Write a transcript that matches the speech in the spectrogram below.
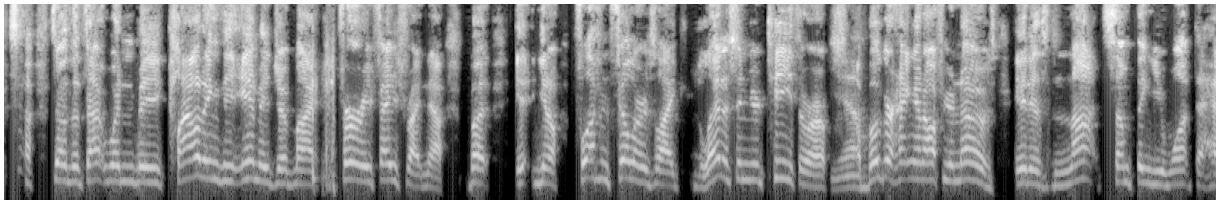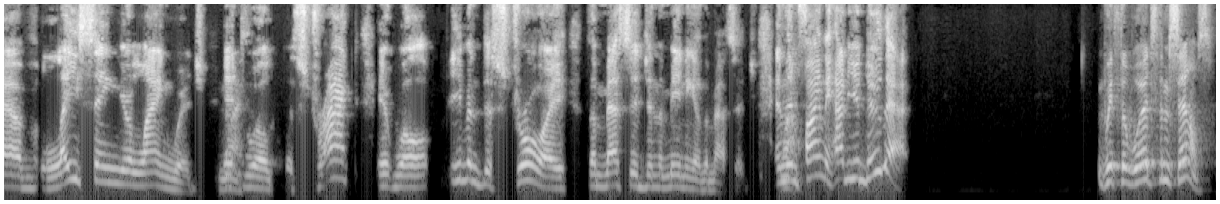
so, so that that wouldn't be clouding the image of my furry face right now. But it, you know, fluff and filler is like lettuce in your teeth or a, Yeah. a booger hanging off your nose. It is not something you want to have lacing your language. Nice. It will distract. It will even destroy the message and the meaning of the message. And then finally, how do you do that? With the words themselves,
